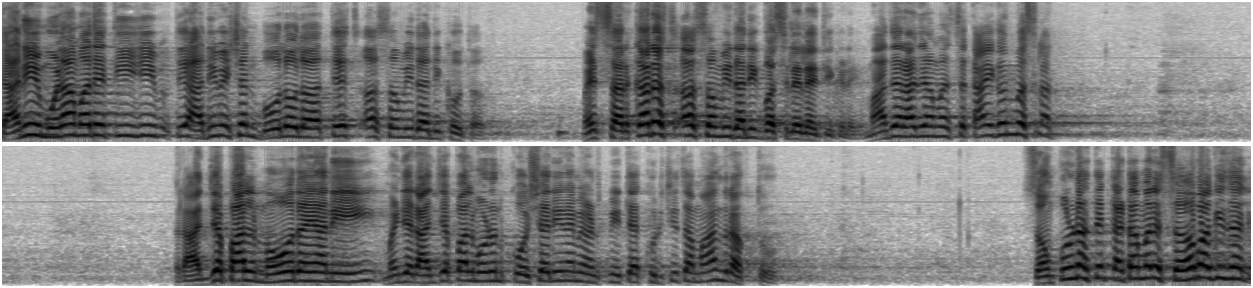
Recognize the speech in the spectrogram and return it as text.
त्यांनी मुळामध्ये ती जी ते अधिवेशन बोलवलं तेच असंविधानिक होतं. म्हणजे सरकारच असंविधानिक बसलेलं आहे तिकडे. माझ्या राजीनाम्याचं काय घेऊन बसलात? राज्यपाल महोदयांनी म्हणजे राज्यपाल म्हणून कोश्यारीने म्हणत मी त्या खुर्चीचा मान राखतो. संपूर्ण ते कटामध्ये सहभागी झाले.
